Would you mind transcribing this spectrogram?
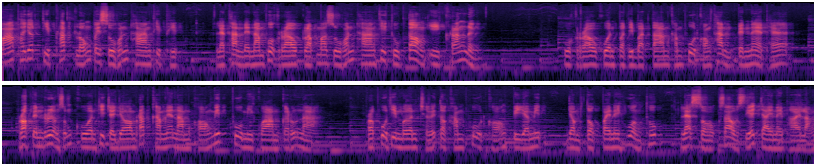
ม้าพยศที่พลัดหลงไปสู่หนทางที่ผิด และท่านได้นำพวกเรากลับมาสู่หนทางที่ถูกต้องอีกครั้งหนึ่ง พวกเราควรปฏิบัติตามคำพูดของท่านเป็นแน่แท้ เพราะเป็นเรื่องสมควรที่จะยอมรับคำแนะนำของมิตรผู้มีความกรุณา เพราะผู้ที่เมินเฉยต่อคำพูดของปิยมิตรย่อมตกไปในห่วงทุกข์ และโศกเศร้าเสียใจในภายหลัง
